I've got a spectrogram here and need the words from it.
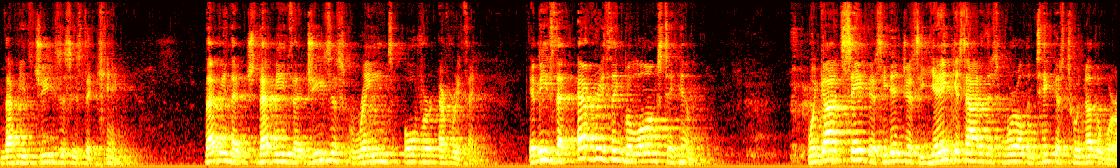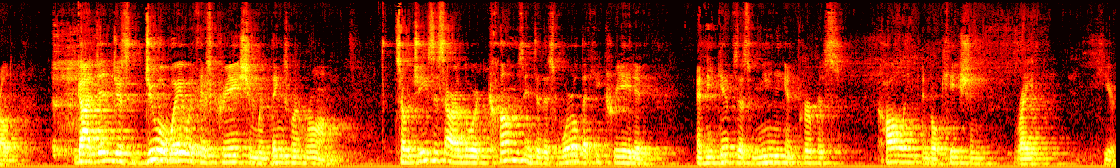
And that means Jesus is the King. That, mean that, that means that Jesus reigns over everything. It means that everything belongs to Him. When God saved us, He didn't just yank us out of this world and take us to another world. God didn't just do away with His creation when things went wrong. So Jesus, our Lord, comes into this world that He created, and He gives us meaning and purpose, calling and vocation right here.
